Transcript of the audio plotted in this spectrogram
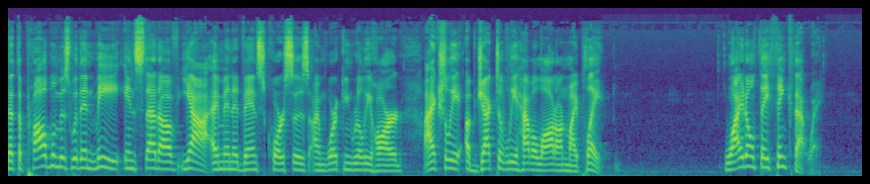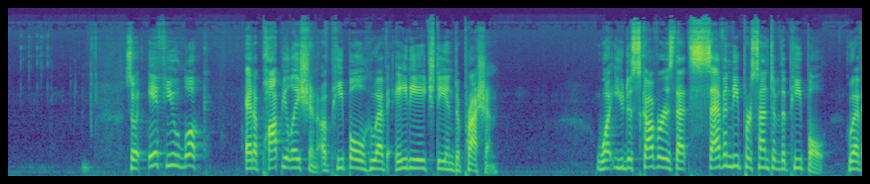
that the problem is within me instead of, yeah, I'm in advanced courses, I'm working really hard, I actually objectively have a lot on my plate. Why don't they think that way? So if you look at a population of people who have ADHD and depression, what you discover is that 70% of the people who have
